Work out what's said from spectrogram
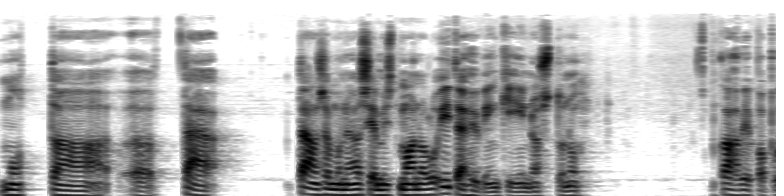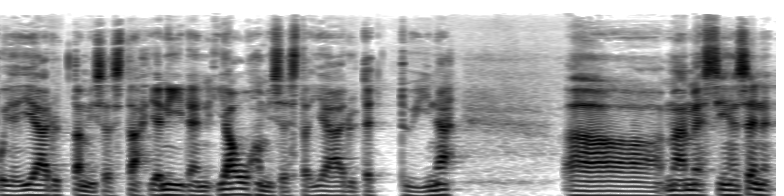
mutta tämä on semmoinen asia, mistä mä oon ollut itse hyvin kiinnostunut kahvipapujen jäädyttämisestä ja niiden jauhamisesta jäädytettyinä – mä en mene siihen sen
